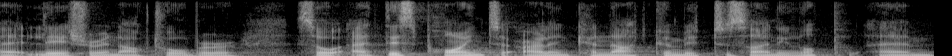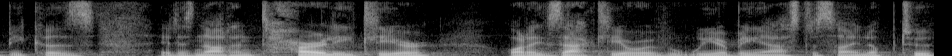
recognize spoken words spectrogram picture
uh, later in October. So at this point, Ireland cannot commit to signing up um, because it is not entirely clear what exactly we are being asked to sign up to.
